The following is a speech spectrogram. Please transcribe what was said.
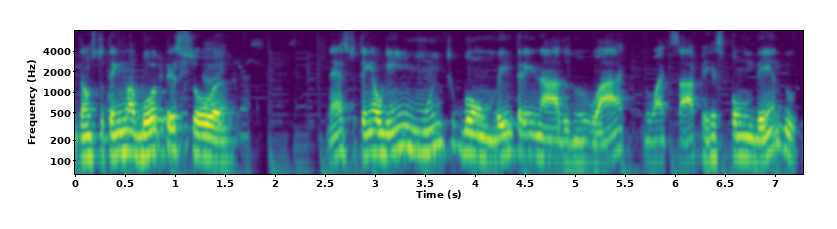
Então, se tu tem uma boa pessoa né? Se tu tem alguém muito bom, bem treinado no, WhatsApp, respondendo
